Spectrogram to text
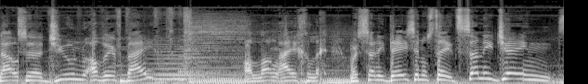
Nou is eh, June alweer voorbij. Al lang eigenlijk. Maar Sunny Days zijn nog steeds. Sunny James.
